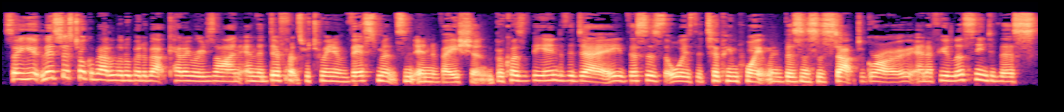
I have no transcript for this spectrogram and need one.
so you, let's just talk about a little bit about category design and the difference between investments and innovation, because at the end of the day, this is always the tipping point when businesses start to grow. And if you're listening to this,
